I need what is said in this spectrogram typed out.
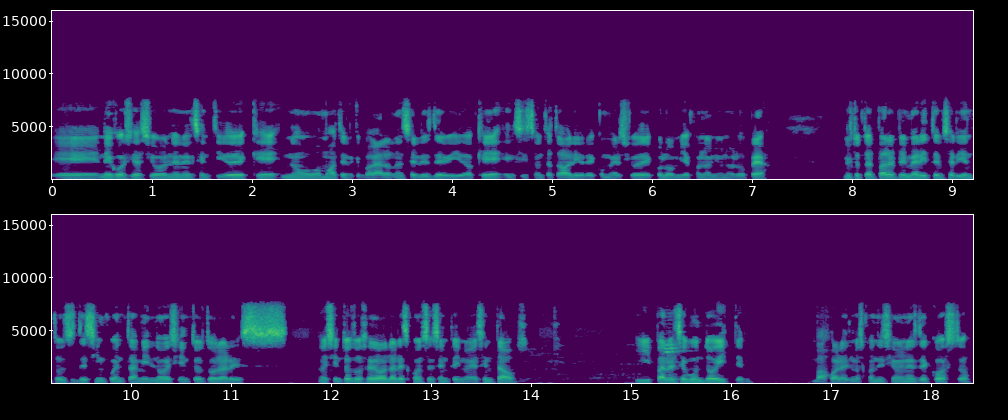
negociación en el sentido de que no vamos a tener que pagar aranceles debido a que existe un tratado de libre comercio de Colombia con la Unión Europea. El total para el primer ítem sería entonces de 50.900 dólares, 912 dólares con 69 centavos. Y para el segundo ítem, bajo las mismas condiciones de costo,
